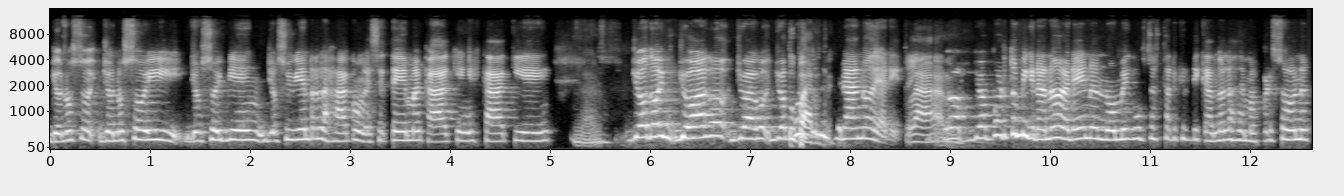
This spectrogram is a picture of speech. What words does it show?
yo no soy, yo no soy, yo soy bien, yo soy bien relajada con ese tema, cada quien es cada quien. Yo doy, yo hago, yo hago, yo aporto mi grano de arena. Claro. Yo, yo, aporto mi grano de arena, no me gusta estar criticando a las demás personas,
